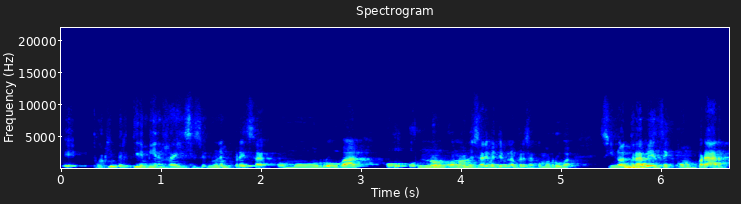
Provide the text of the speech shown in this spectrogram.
Eh, ¿Por qué invertir en bienes raíces en una empresa como Ruba o, no, o, no, necesariamente en una empresa como Ruba, sino a través de comprar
